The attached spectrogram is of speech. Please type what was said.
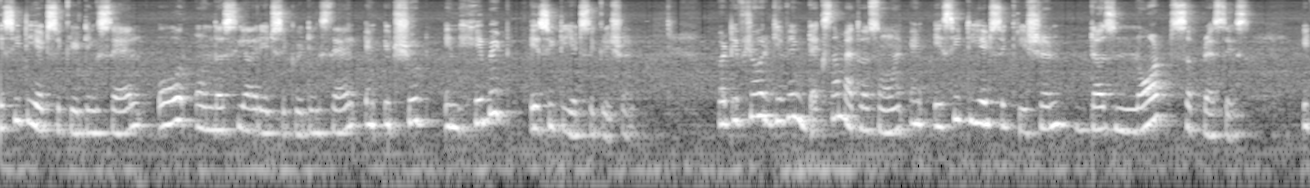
ACTH secreting cell or on the CRH secreting cell and it should inhibit ACTH secretion. But if you are giving dexamethasone and ACTH secretion does not suppresses, it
